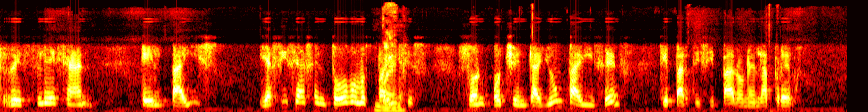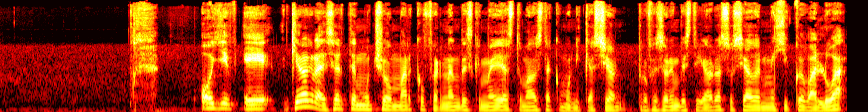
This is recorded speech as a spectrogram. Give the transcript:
reflejan el país. Y así se hace en todos los países. Son 81 países que participaron en la prueba. Oye, eh, quiero agradecerte mucho, Marco Fernández, que me hayas tomado esta comunicación, profesor investigador asociado en México Evalúa.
